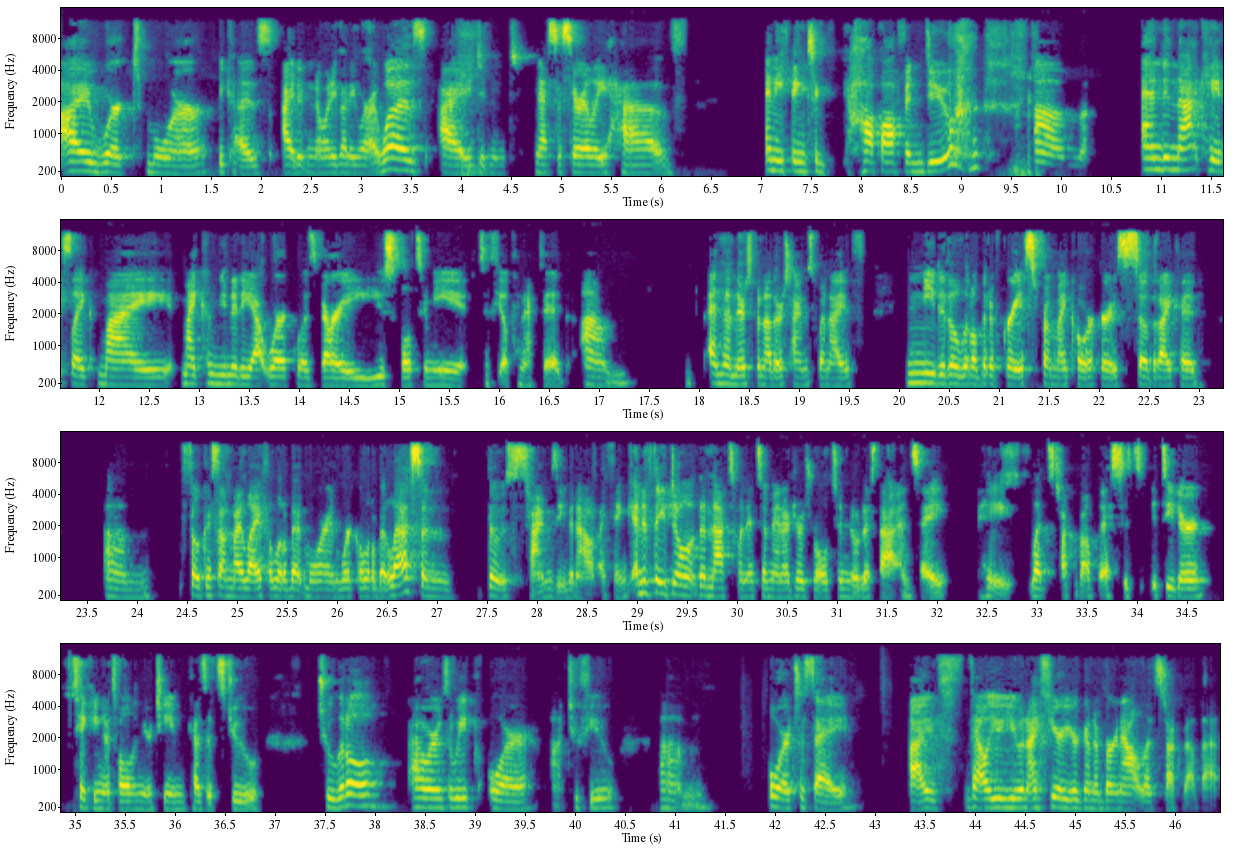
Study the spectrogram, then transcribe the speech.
i worked more because i didn't know anybody where i was. I didn't necessarily have anything to hop off and do. Um, and in that case like my my community at work was very useful to me to feel connected. Um, and then there's been other times when i've needed a little bit of grace from my coworkers so that I could um, focus on my life a little bit more and work a little bit less. And those times even out, I think. And if they don't, then that's when it's a manager's role to notice that and say, "Hey, let's talk about this." It's it's either taking a toll on your team because it's too too little hours a week or uh, too few, um, or to say, "I value you and I fear you're going to burn out." Let's talk about that.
